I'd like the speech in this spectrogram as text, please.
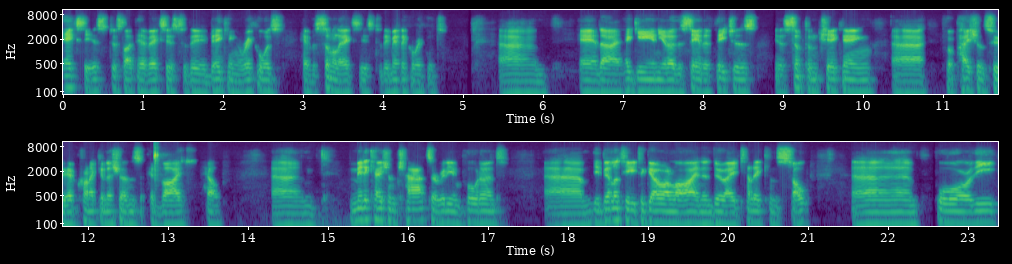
access, just like they have access to their banking records, have a similar access to their medical records. Um, and uh, again, you know, the standard features, you know, symptom checking uh, for patients who have chronic conditions, advice, help. Um, medication charts are really important. Um, the ability to go online and do a teleconsult um, for the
